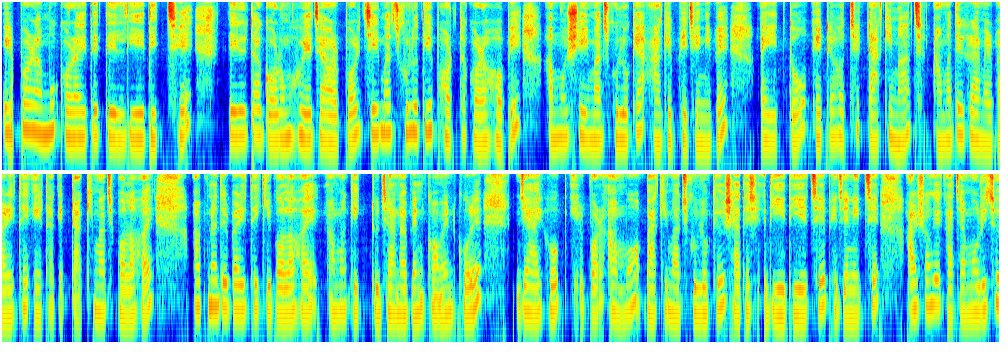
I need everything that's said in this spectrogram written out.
এরপর আম্মু কড়াইতে তেল দিয়ে দিচ্ছে। তেলটা গরম হয়ে যাওয়ার পর যেই মাছগুলো দিয়ে ভর্তা করা হবে, আম্মু সেই মাছগুলোকে আগে ভেজে নিবে। এই তো, এটা হচ্ছে টাকি মাছ। আমাদের গ্রামের বাড়িতে এটাকে টাকি মাছ বলা হয়। আপনাদের বাড়িতে কি বলা হয়, আমাকে একটু জানাবেন কমেন্ট করে। যাই হোক, এরপর আম্মু বাকি মাছগুলোকেও সাথে দিয়ে দিয়েছে, ভেজে নিচ্ছে, আর সঙ্গে কাঁচামরিচও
